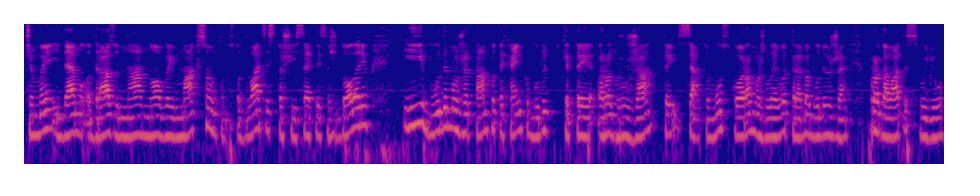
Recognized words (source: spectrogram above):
чи ми йдемо одразу на новий максимум, там 120-160 тисяч доларів. І будемо вже там потихеньку будуть кити розгружатися. Тому скоро, можливо, треба буде вже продавати свою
